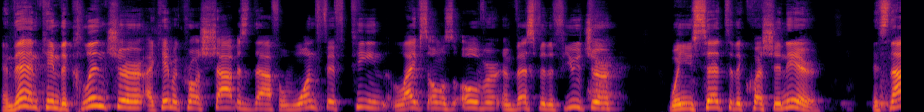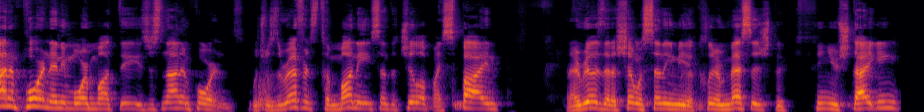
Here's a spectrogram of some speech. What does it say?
and then came the clincher. I came across Shabbos Daf 115, Life's Almost Over, Invest for the Future. When you said to the questionnaire, it's not important anymore, Mati, it's just not important, which was the reference to money sent to chill up my spine. And I realized that Hashem was sending me a clear message to continue steiging.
